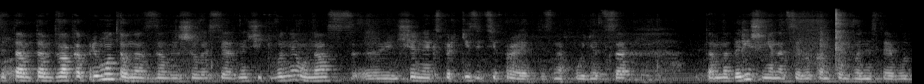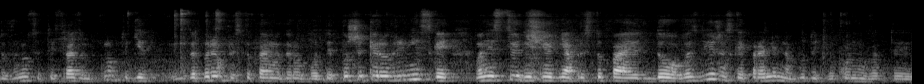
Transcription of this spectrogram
Це там, там два капремонта у нас залишилося. Значить, вони у нас е, ще на експертизі ці проекти знаходяться. Там треба рішення на цей виконком винести, я буду виносити і зразу, ну тоді заберемо, приступаємо до роботи. По Шекерогринівській вони з сьогоднішнього дня приступають до Воздвіженської, паралельно будуть виконувати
